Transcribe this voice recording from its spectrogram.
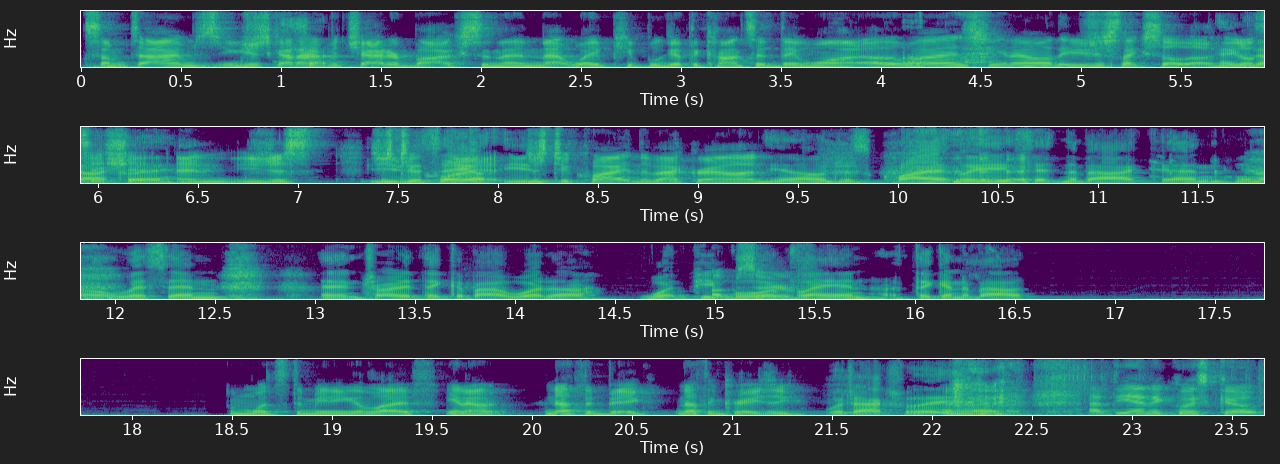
Sometimes you just gotta have a chatterbox, and then that way people get the content they want. Otherwise, you know, you're just like solo. You don't say shit, and you just just You too just say- quiet, you- just too quiet in the background. you know, just quietly sit in the back and you know listen and try to think about what uh what people are playing, are thinking about. And what's the meaning of life? You know, nothing big, nothing crazy. Which actually, you know, At the end of Quick Scope,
